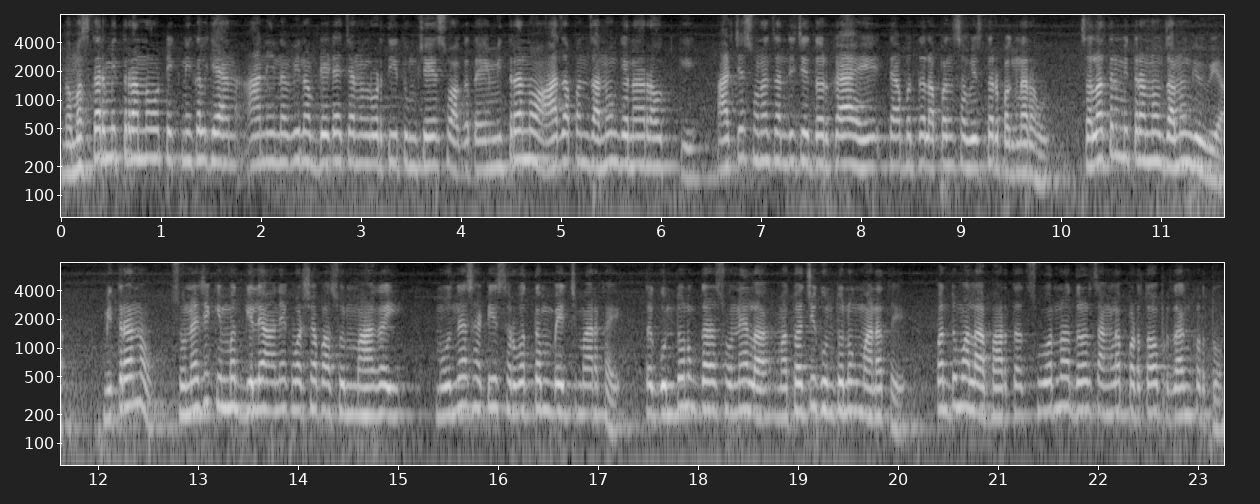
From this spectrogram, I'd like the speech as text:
नमस्कार मित्रांनो टेक्निकल ज्ञान आणि नवीन अपडेट या चॅनलवरती तुमचे स्वागत आहे. मित्रांनो आज आपण जाणून घेणार आहोत की आजचे सोन्या चांदीचे दर काय आहे त्याबद्दल आपण सविस्तर बघणार आहोत. चला तर मित्रांनो जाणून घेऊया. मित्रांनो सोन्याची किंमत गेल्या अनेक वर्षापासून महागाई मोजण्यासाठी सर्वोत्तम बेंचमार्क आहे. तर गुंतवणूकदार सोन्याला महत्त्वाची गुंतवणूक मानत आहे. पण तुम्हाला भारतात सुवर्ण दर चांगला परतावा प्रदान करतो.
